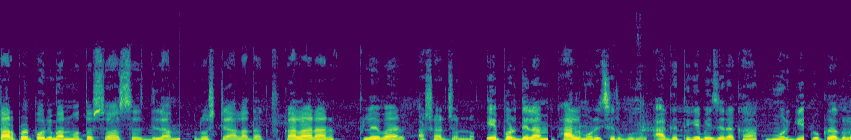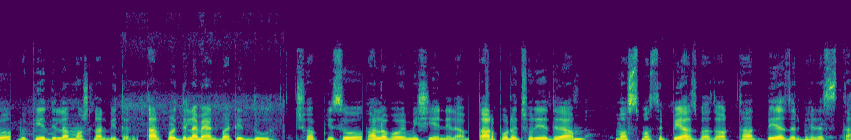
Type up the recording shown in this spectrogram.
তারপর পরিমাণ মতো সস দিলাম, রোস্টে আলাদা কালার আর ফ্লেভার আসার জন্য। এরপর দিলাম ঝাল মরিচের গুঁড়ো। আগে থেকে ভেজে রাখা মুরগির টুকরাগুলো ঢুকিয়ে দিলাম মশলার ভিতরে। তারপর দিলাম এক বাটি দুধ, সবকিছু ভালোভাবে মিশিয়ে নিলাম। তারপরে ছড়িয়ে দিলাম মসমসে পেঁয়াজ ভাজা, অর্থাৎ পেঁয়াজের ভেরেস্তা।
